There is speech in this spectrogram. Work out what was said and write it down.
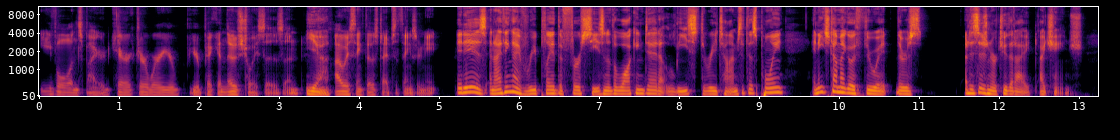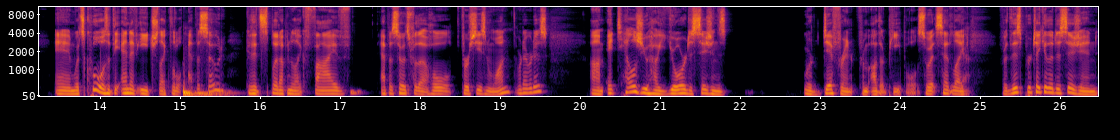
evil inspired character where you're you're picking those choices and Yeah, I always think those types of things are neat. it is, and I think I've replayed the first season of The Walking Dead at least three times at this point. And each time I go through it, there's a decision or two that I I change. And what's cool is at the end of each like little episode, because it's split up into like five episodes for the whole first season one, or whatever it is, um, it tells you how your decisions were different from other people. So it said like Yeah. for this particular decision,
